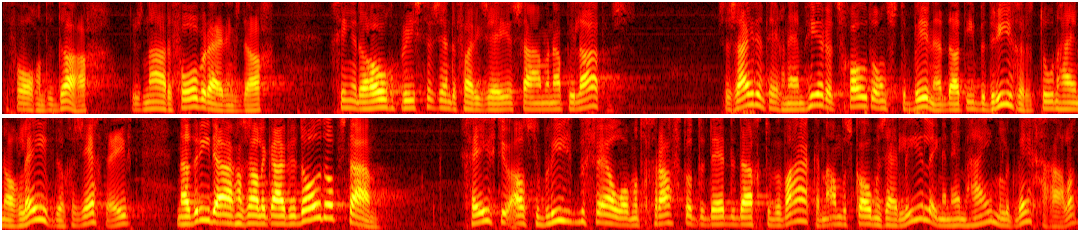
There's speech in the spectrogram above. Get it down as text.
De volgende dag, dus na de voorbereidingsdag, gingen de hoge priesters en de fariseeën samen naar Pilatus. Ze zeiden tegen hem, Heer, het schoot ons te binnen dat die bedrieger, toen hij nog leefde, gezegd heeft, na drie dagen zal ik uit de dood opstaan. Geeft u alstublieft bevel om het graf tot de derde dag te bewaken, anders komen zijn leerlingen hem heimelijk weghalen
